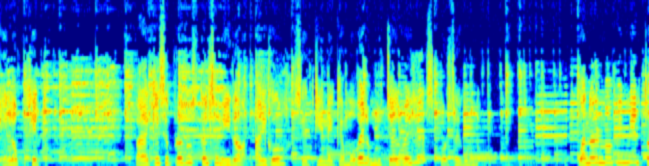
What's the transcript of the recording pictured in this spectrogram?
el objeto. Para que se produzca el sonido, algo se tiene que mover muchas veces por segundo. Cuando el movimiento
